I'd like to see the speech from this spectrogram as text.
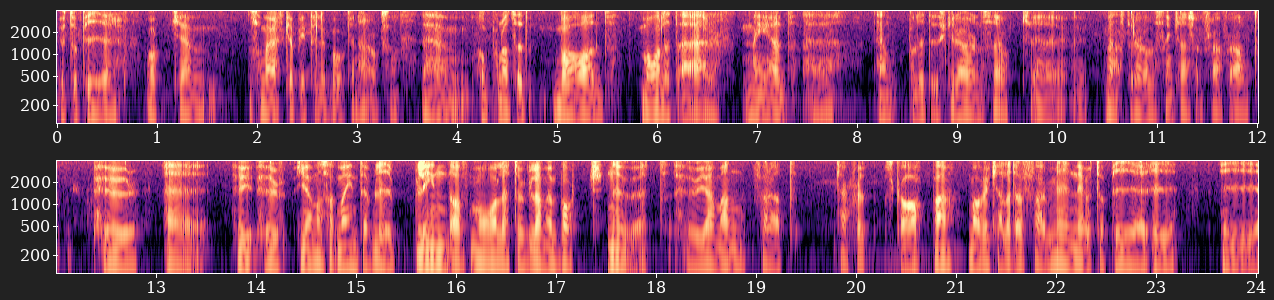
utopier och um, som är ett kapitel i boken här också. Ehm, och på något sätt vad målet är med eh, en politisk rörelse och eh, vänsterrörelsen kanske framför allt. Hur, eh, hur, hur gör man så att man inte blir blind av målet och glömmer bort nuet? Hur gör man för att kanske skapa vad vi kallar det för mini-utopier i, i,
